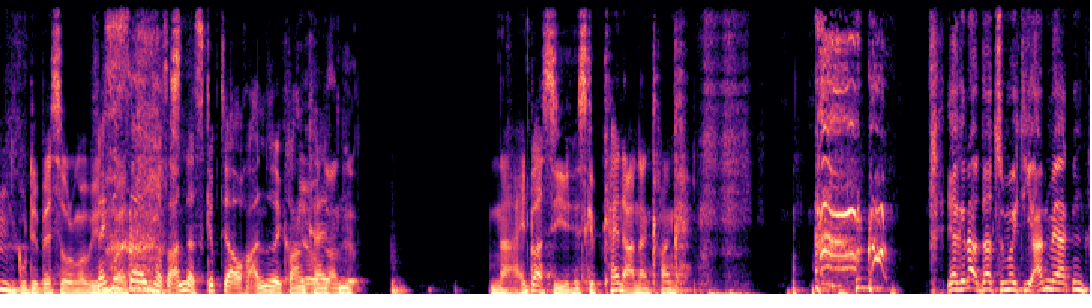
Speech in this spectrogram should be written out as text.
gute Besserung auf jeden Vielleicht Fall. ist da irgendwas anderes. Es gibt ja auch andere Krankheiten. Ja, Nein, Basti, es gibt keine anderen Krankheiten. Ja, genau, dazu möchte ich anmerken,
